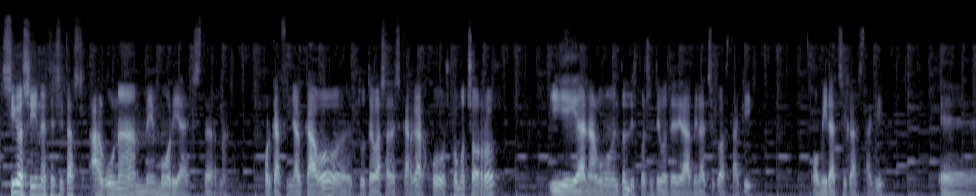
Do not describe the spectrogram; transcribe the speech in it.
Sí o sí necesitas alguna memoria externa, porque al fin y al cabo eh, tú te vas a descargar juegos como chorros y en algún momento el dispositivo te dirá, mira chico, hasta aquí. O mira chica, hasta aquí. Eh,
